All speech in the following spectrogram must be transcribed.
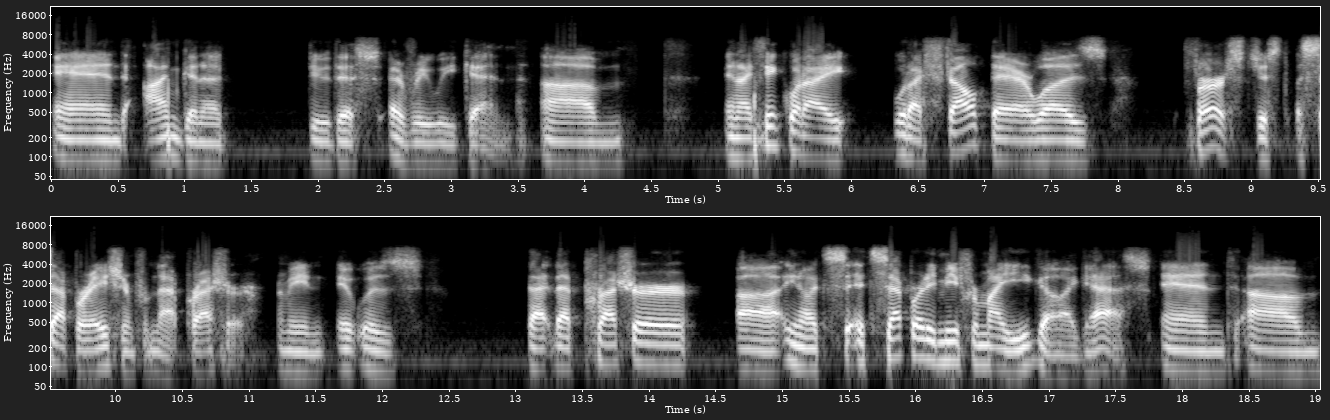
And I'm gonna do this every weekend. Um, and I think what I what I felt there was first just a separation from that pressure. I mean, it was that that pressure. Uh, you know, it's it separated me from my ego, I guess, and um,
